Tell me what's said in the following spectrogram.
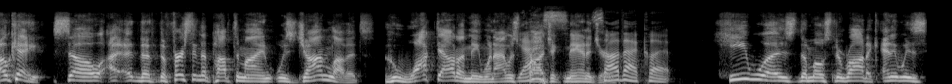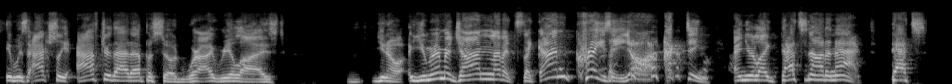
okay, so I, the the first thing that popped to mind was Jon Lovitz, who walked out on me when I was yes, project manager. Saw that clip. He was the most neurotic, and it was it was actually after that episode where I realized, you know, you remember Jon Lovitz, like I'm crazy, you're acting, and you're like, that's not an act, that's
